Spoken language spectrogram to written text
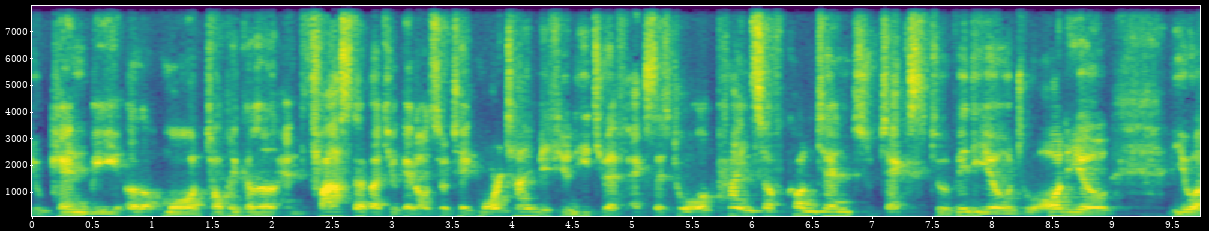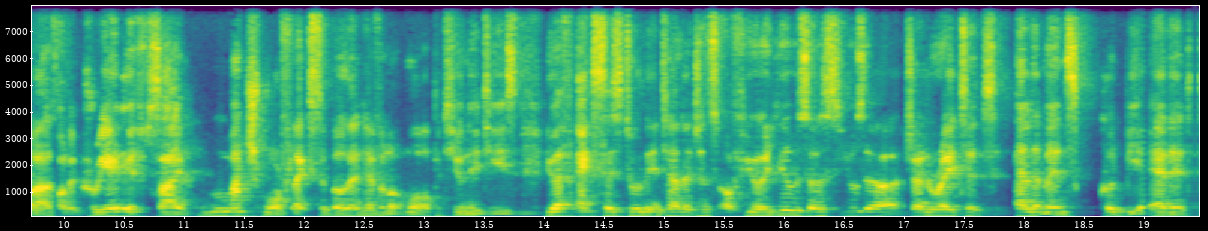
you can be a lot more topical and faster, but you can also take more time if you need. You have access to all kinds of content, to text, to video, to audio. You are on a creative side much more flexible and have a lot more opportunities. You have access to the intelligence of your users. User generated elements could be added.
